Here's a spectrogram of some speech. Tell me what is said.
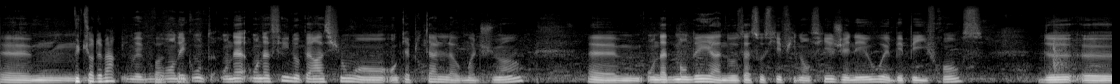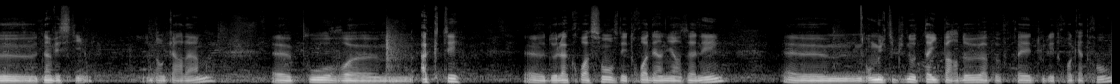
Euh, Culture de marque Mais vous vous rendez compte, on a, on a fait une opération en, en capital là, au mois de juin. Euh, on a demandé à nos associés financiers, Généo et BPI France, euh, d'investir dans Cardam pour acter de la croissance des trois dernières années. On multiplie notre taille par deux à peu près tous les 3-4 ans.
